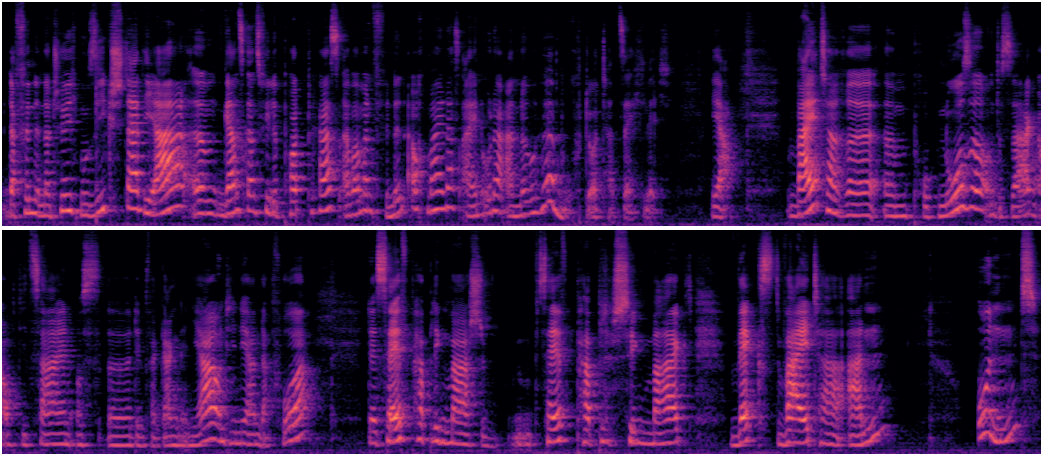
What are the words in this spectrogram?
da findet natürlich Musik statt, ja, ähm, ganz, ganz viele Podcasts, aber man findet auch mal das ein oder andere Hörbuch dort tatsächlich. Ja, weitere ähm, Prognose, und das sagen auch die Zahlen aus äh, dem vergangenen Jahr und den Jahren davor, der Self-Publishing-Markt wächst weiter an. Und,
